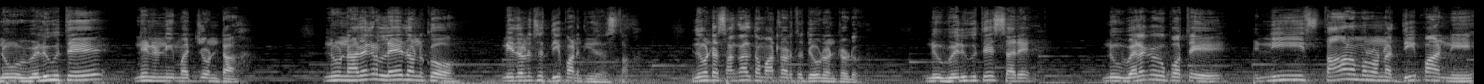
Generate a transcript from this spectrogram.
నువ్వు వెలుగుతే నేను నీ మధ్య ఉంటా. నువ్వు నా దగ్గర లేదనుకో నీ దగ్గర నుంచి దీపాన్ని తీసేస్తాను ఎందుకంటే సంఘాలతో మాట్లాడుతూ దేవుడు అంటాడు నువ్వు వెలుగుతే సరే నువ్వు వెలగకపోతే నీ స్థానంలో ఉన్న దీపాన్ని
